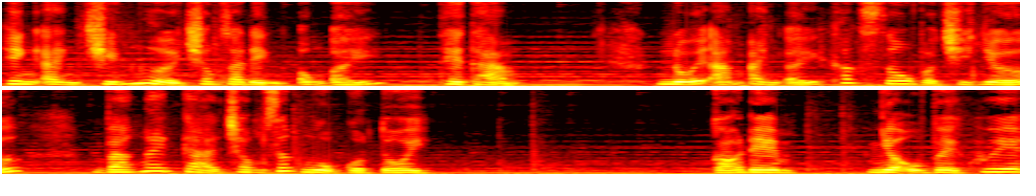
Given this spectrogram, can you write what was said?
hình ảnh 9 người trong gia đình ông ấy thê thảm. Nỗi ám ảnh ấy khắc sâu vào trí nhớ và ngay cả trong giấc ngủ của tôi. Có đêm, nhậu về khuya,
